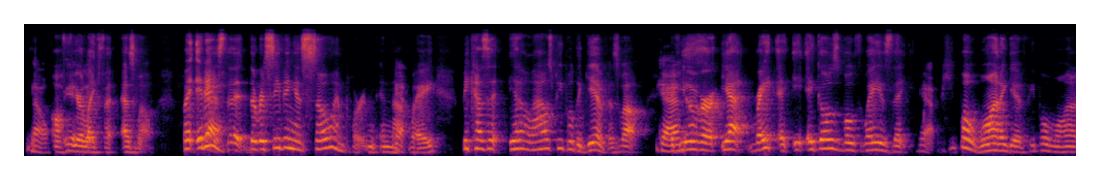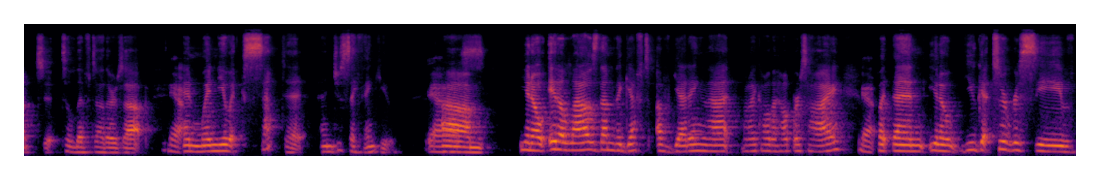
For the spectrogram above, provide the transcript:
no off your life as well but it yeah. is the, the receiving is so important in that yeah. way because it, it allows people to give as well Yes. If you ever, yeah, right. It, it goes both ways that yeah. people want to give, people want to, to lift others up. Yeah. And when you accept it and just say thank you. Yeah. Um, you know, it allows them the gift of getting that, what I call the helper's high. Yeah. But then, you know, you get to receive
